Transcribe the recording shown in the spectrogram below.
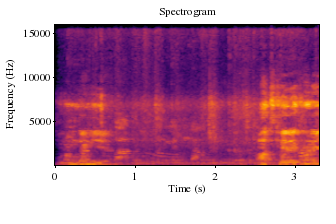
প্রণাম জানিয়ে আজকের এখানে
